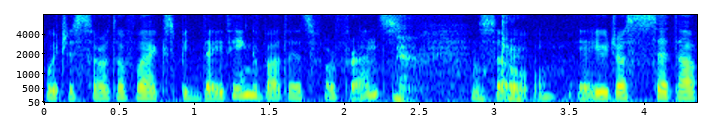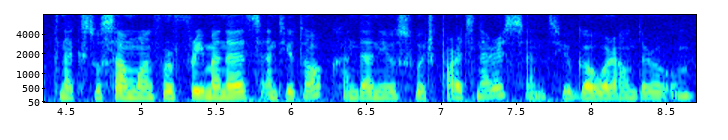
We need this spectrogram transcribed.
which is sort of like speed dating, but it's for friends. okay. So yeah, you just sit up next to someone for three minutes and you talk, and then you switch partners and you go around the room.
